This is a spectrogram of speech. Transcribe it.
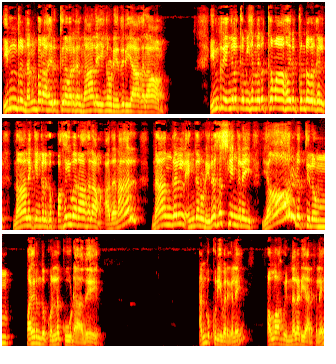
இன்று நண்பராக இருக்கிறவர்கள் நாளை எங்களுடைய எதிரியாகலாம். இன்று எங்களுக்கு மிக நெருக்கமாக இருக்கின்றவர்கள் நாளைக்கு எங்களுக்கு பகைவராகலாம். அதனால் நாங்கள் எங்களுடைய இரகசியங்களை யாரிடத்திலும் பகிர்ந்து கொள்ளக்கூடாது. அன்புக்குரியவர்களே அல்லாஹுவின் நல்லடியார்களே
